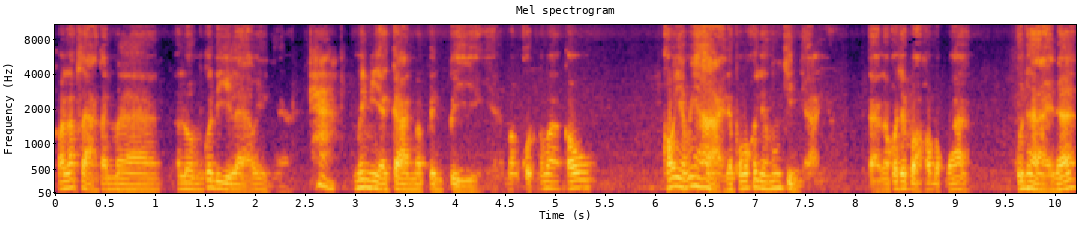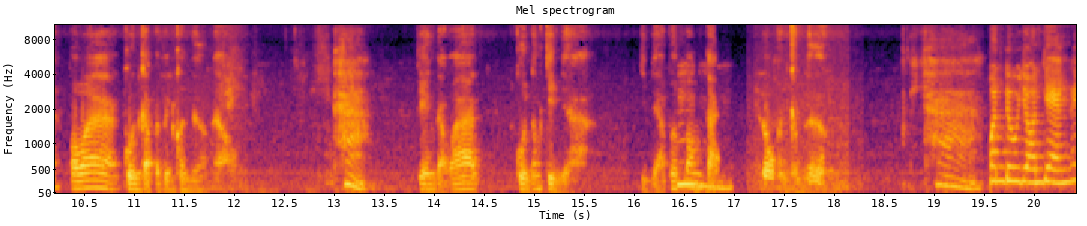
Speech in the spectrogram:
ก็รักษากันมาอารมณ์ก็ดีแล้วอย่างเงี้ยไม่มีอาการมาเป็นปีอย่างเงี้ยบางคนก็ว่าเขา เขายังไม่หายนะเพราะว่าเขายังต้องกินยาอยู่ แต่เราก็จะบอกเขาบอกว่า คุณหายนะ เพราะว่าคุณกลับไปเป็นคนเดิมแล้ว ค่ะ เพียงแต่ว่าคุณต้องกินยา กินยาเพื่อป้องกันโรคมันกำเริบค่ะมันดูย้อนแย้งใน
